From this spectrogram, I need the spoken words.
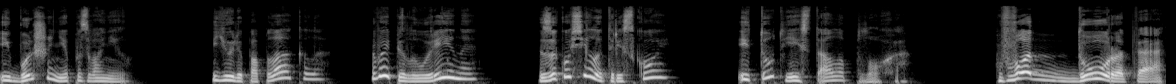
и больше не позвонил. Юля поплакала, выпила урины, закусила треской, и тут ей стало плохо. «Вот дура-то!»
